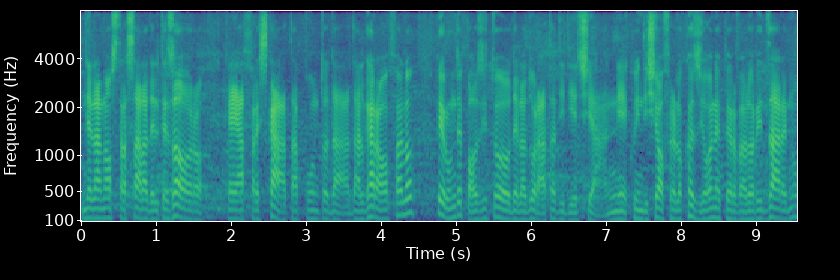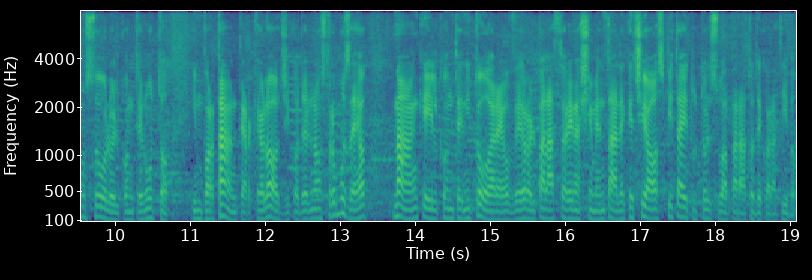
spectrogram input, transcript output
nella nostra sala del tesoro che è affrescata appunto da, dal Garofalo per un deposito della durata di dieci anni e quindi ci offre l'occasione per valorizzare non solo il contenuto importante archeologico del nostro museo ma anche il contenitore ovvero il palazzo rinascimentale che ci ospita e tutto il suo apparato decorativo.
